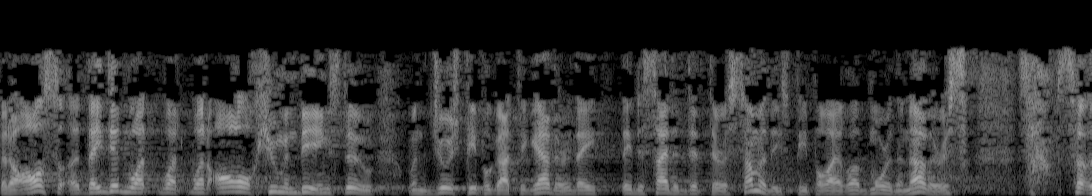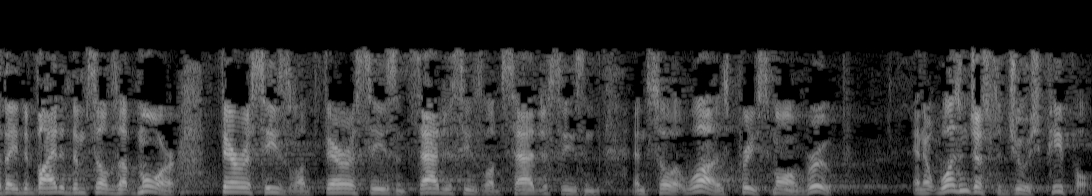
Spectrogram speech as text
But also, they did what, what, what all human beings do. When the Jewish people got together, they, they decided that there are some of these people I love more than others. So, so they divided themselves up more. Pharisees loved Pharisees, and Sadducees loved Sadducees, and, and so it was, pretty small group. And it wasn't just the Jewish people.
